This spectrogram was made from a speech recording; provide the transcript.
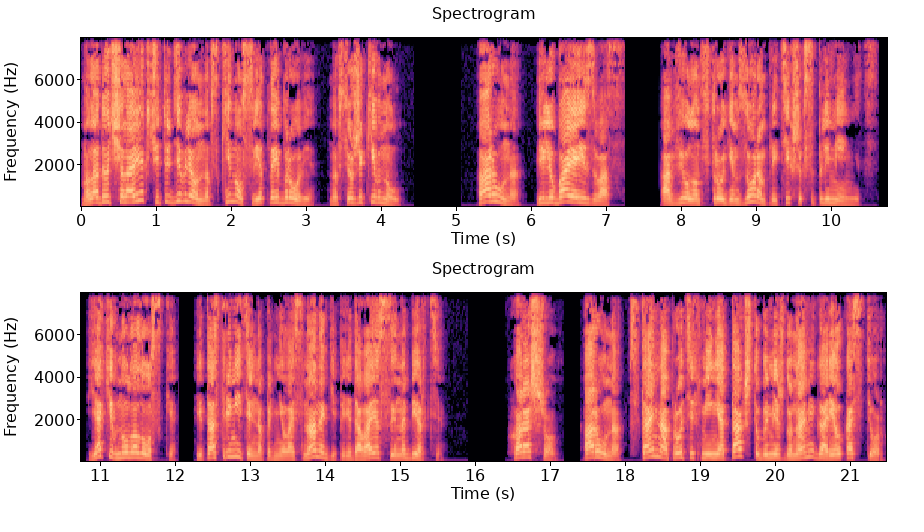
Молодой человек чуть удивленно вскинул светлые брови, но все же кивнул. «Аруна и любая из вас!» Обвел он строгим взором притихших соплеменниц. Я кивнула Лоске, и та стремительно поднялась на ноги, передавая сына Берти. «Хорошо. Аруна, встань напротив меня так, чтобы между нами горел костер»,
